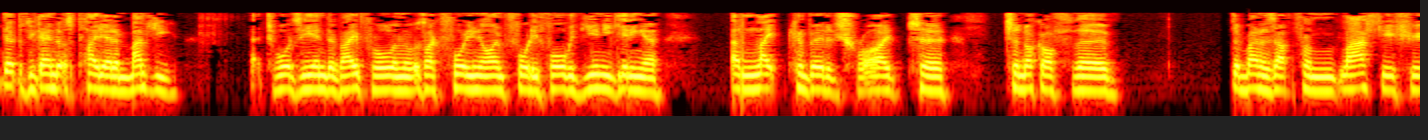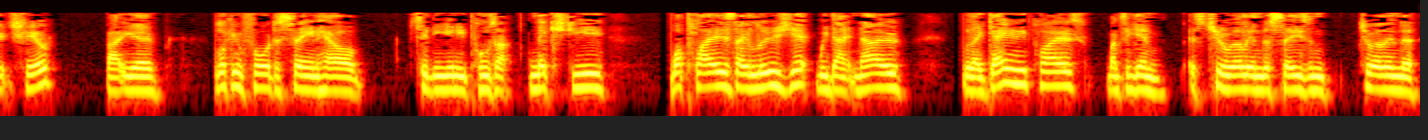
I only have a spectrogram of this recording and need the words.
that was a game that was played out in Mudgee uh, towards the end of April and it was like 49-44 with Uni getting a, a late converted try to, to knock off the, the runners up from last year's Shute Shield. But yeah, looking forward to seeing how Sydney Uni pulls up next year. What players they lose yet, we don't know. Will they gain any players? Once again, it's too early in the season, too early in the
